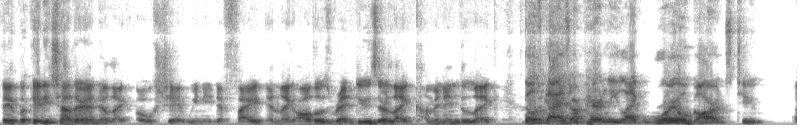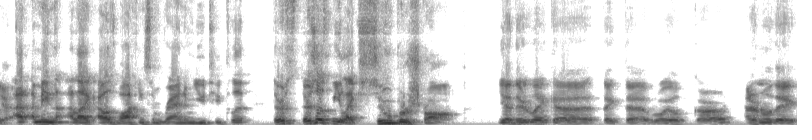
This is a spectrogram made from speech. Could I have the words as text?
they look at each other and they're like, "Oh shit, we need to fight!" And like all those red dudes are like coming into like Those guys are apparently like royal guards too. Yeah. I, I mean, like I was watching some random YouTube clip. They're they're supposed to be like super strong. Yeah, they're like uh like the royal guard. I don't know the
